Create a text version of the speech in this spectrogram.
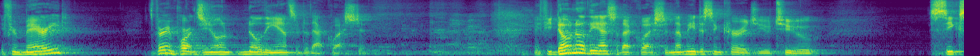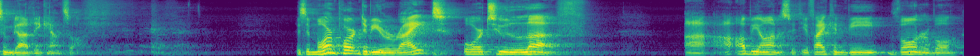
If you're married, it's very important you don't know the answer to that question. If you don't know the answer to that question, let me just encourage you to seek some godly counsel. Is it more important to be right or to love? Uh, I'll be honest with you. If I can be vulnerable,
